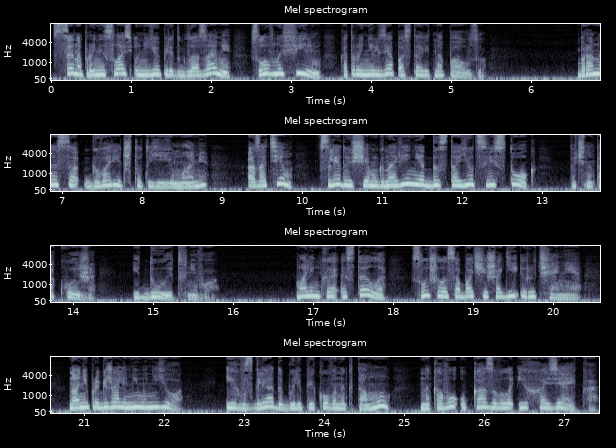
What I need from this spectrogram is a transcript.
Сцена пронеслась у нее перед глазами, словно фильм, который нельзя поставить на паузу. Баронесса говорит что-то ее маме, а затем в следующее мгновение достает свисток, точно такой же — и дует в него. Маленькая Эстелла слышала собачьи шаги и рычание, но они пробежали мимо нее. Их взгляды были прикованы к тому, на кого указывала их хозяйка.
